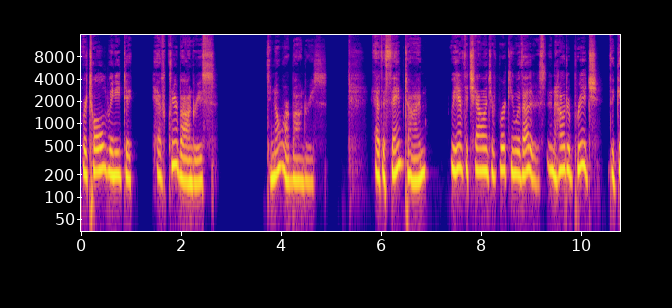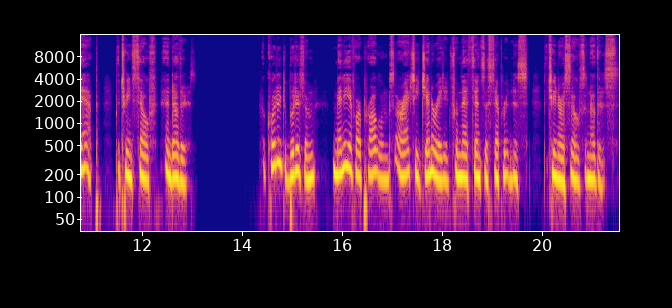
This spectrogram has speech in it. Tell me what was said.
We're told we need to have clear boundaries to know our boundaries. At the same time, we have the challenge of working with others and how to bridge the gap between self and others. According to Buddhism, many of our problems are actually generated from that sense of separateness between ourselves and others.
